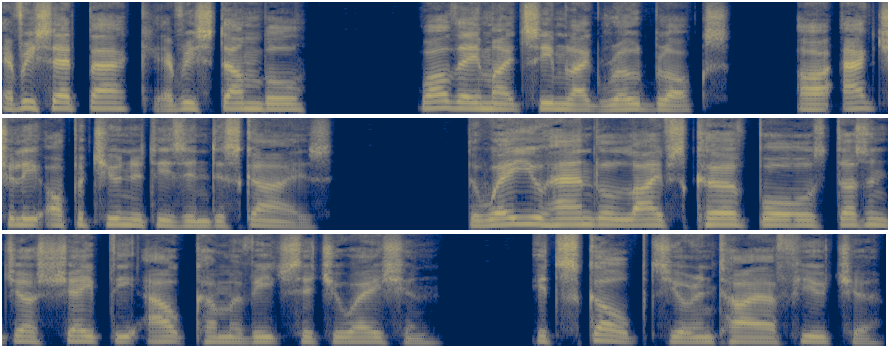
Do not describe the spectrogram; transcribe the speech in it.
Every setback, every stumble, while they might seem like roadblocks, are actually opportunities in disguise. The way you handle life's curveballs doesn't just shape the outcome of each situation, it sculpts your entire future.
